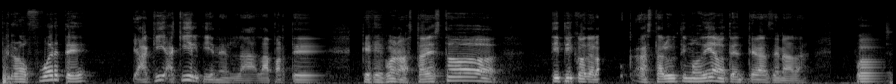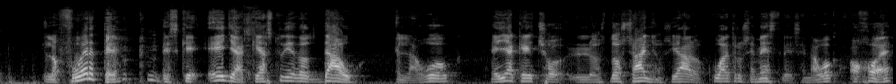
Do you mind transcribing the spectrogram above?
Pero lo fuerte. Aquí, aquí viene la, la parte que dices, bueno, hasta esto típico de la. Hasta el último día no te enteras de nada. Pues lo fuerte es que ella que ha estudiado DAO en la UOC, ella que ha hecho los dos años ya, los cuatro semestres en la UOC, ojo, eh,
